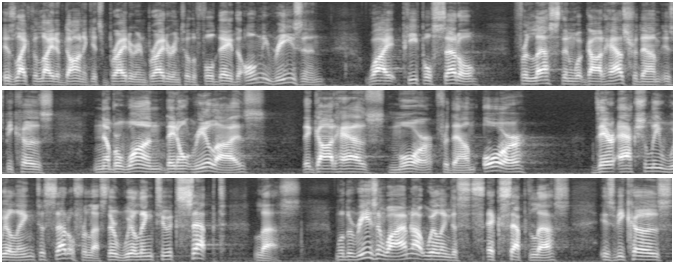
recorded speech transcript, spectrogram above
is like the light of dawn. It gets brighter and brighter until the full day. The only reason why people settle for less than what God has for them is because, number one, they don't realize that God has more for them, or they're actually willing to settle for less. They're willing to accept less. Well, the reason why I'm not willing to accept less is because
